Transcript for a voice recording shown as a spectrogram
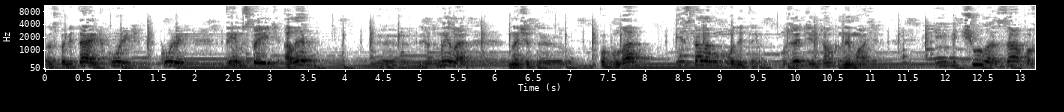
розповідають, курять, курять, дим стоїть. Але е, Людмила, значить, е, побула і стала виходити. Вже жінок немає. І відчула запах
